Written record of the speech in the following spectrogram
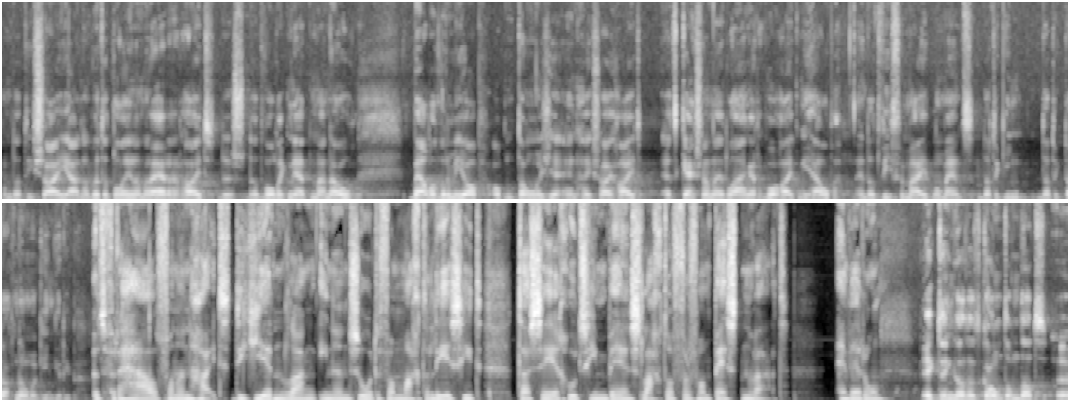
omdat hij zei, ja, dan wordt het alleen maar erger, dus dat wil ik net. Maar nou bellen er mee op, op een tongetje, en hij zei, hij, het zo net langer, wil hij me helpen. En dat was voor mij het moment dat ik, dat ik dacht, nou ik ingrepen. Het verhaal van een heid die jarenlang in een soort van machteloos ziet, dat zeer goed zien bij een slachtoffer van pestenwaard. En waarom? Ik denk dat het komt omdat uh,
